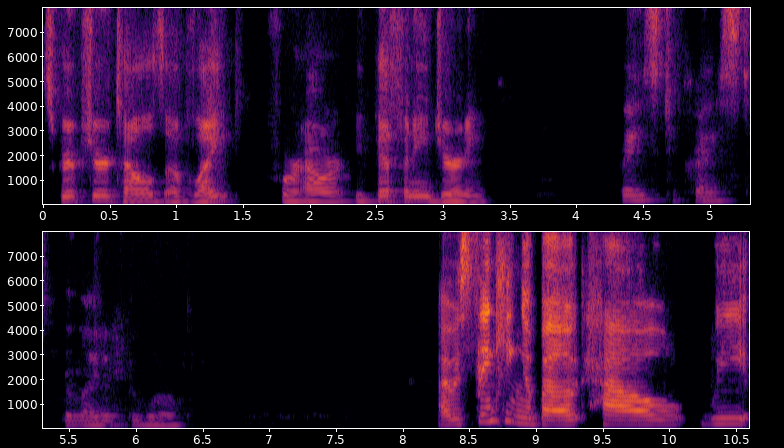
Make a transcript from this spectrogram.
Scripture tells of light for our epiphany journey. Praise to Christ, the light of the world. I was thinking about how we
